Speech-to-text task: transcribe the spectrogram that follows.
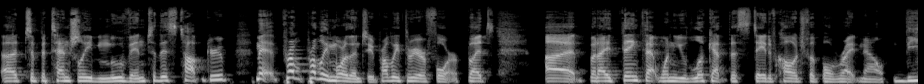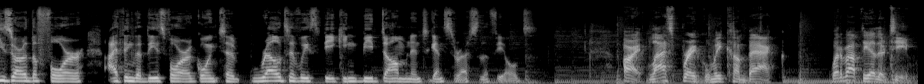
uh, to potentially move into this top group. Probably more than two, probably three or four. But uh, but I think that when you look at the state of college football right now, these are the four. I think that these four are going to, relatively speaking, be dominant against the rest of the field. All right, last break. When we come back, what about the other team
